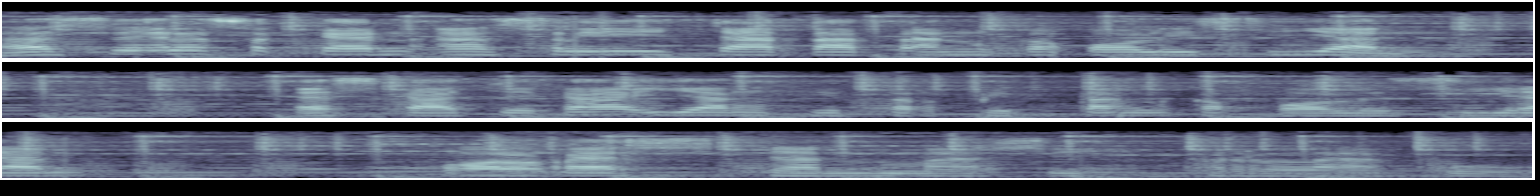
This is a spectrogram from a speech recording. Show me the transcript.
hasil scan asli catatan kepolisian SKCK yang diterbitkan kepolisian Polres dan masih berlaku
